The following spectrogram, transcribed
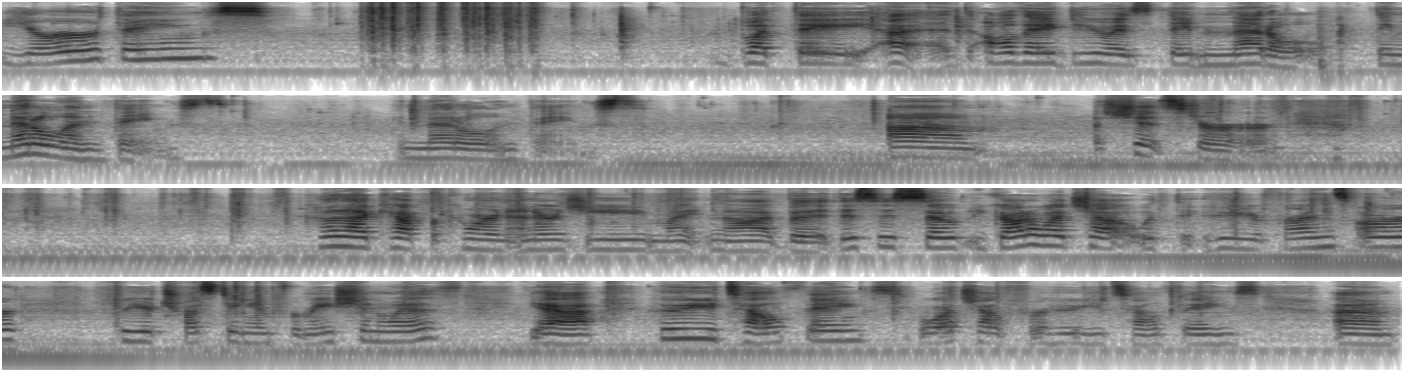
your things but they uh, all they do is they meddle. They meddle in things. They meddle in things. Um a shit stirrer. Could have capricorn energy might not but this is so you got to watch out with the, who your friends are who you're trusting information with yeah who you tell things watch out for who you tell things um,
